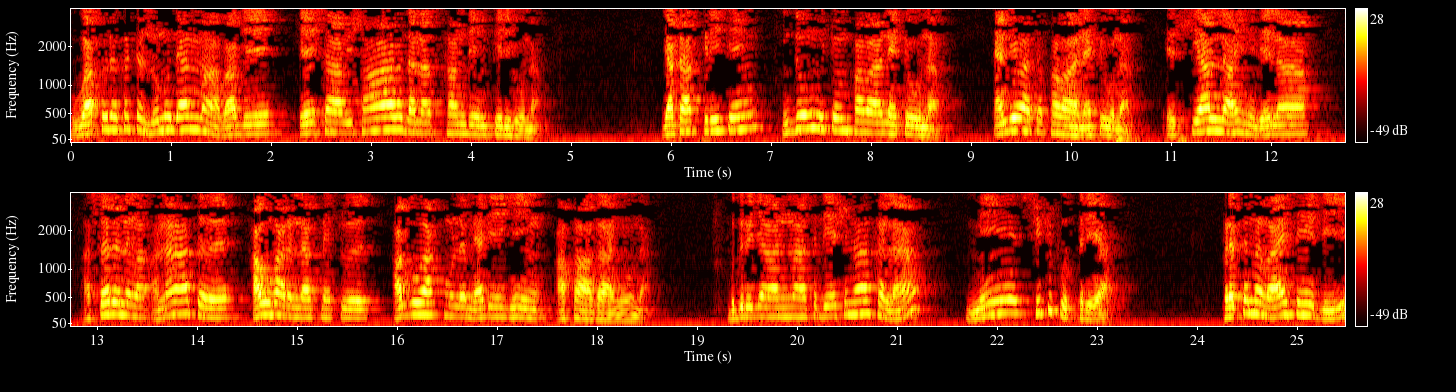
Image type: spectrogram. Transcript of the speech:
වතුරකට ලුණු දැම්මා වගේ ඒසා විශාල ධනස්කන්ධයෙන් පිරිහුණා. යටත් ත්‍රිසෙන් ඉදුම් හිතුම් පවා නැති වුණා. ඇඳිවත පවා නැති වුණා. ඒ සියල්ල අහිමි වෙලා අසරණව අනාථව අවහරණක් නැතුව අගුවක් මුල මැදේ ගින් අපාගාමී වුණා. බුදුරජාන් වහන්සේ දේශනා කළ මේ සිටු පුත්‍රයා ප්‍රථම වයසේදී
